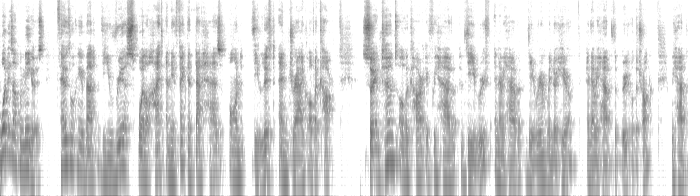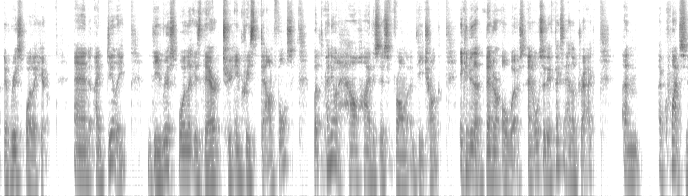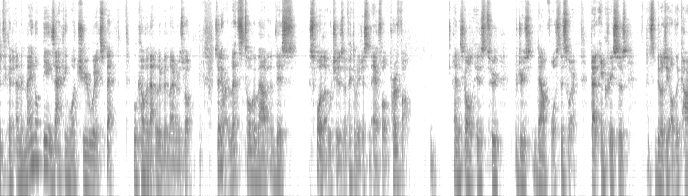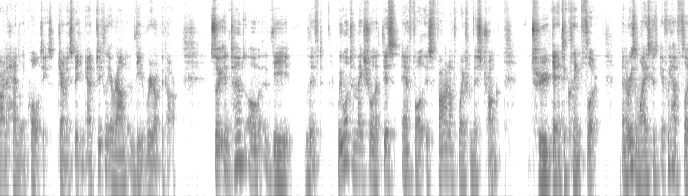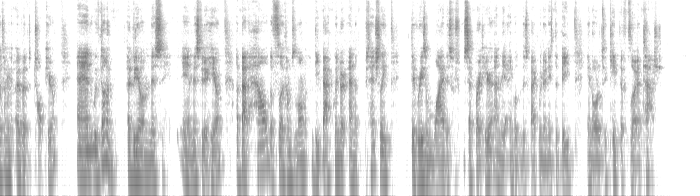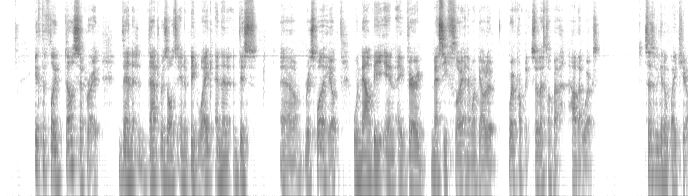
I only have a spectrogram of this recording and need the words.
What is up amigos? Today we're talking about the rear spoiler height and the effect that that has on the lift and drag of a car. So in terms of a car, if we have the roof and then we have the rear window here, and then we have the boot or the trunk, we have the rear spoiler here. And ideally, the rear spoiler is there to increase downforce, but depending on how high this is from the trunk, it can do that better or worse. And also the effects it has on drag um, are quite significant and it may not be exactly what you would expect. We'll cover that a little bit later as well. So anyway, let's talk about this spoiler, which is effectively just an airfoil profile. And its goal is to produce downforce this way. That increases the stability of the car and the handling qualities, generally speaking, and particularly around the rear of the car. So in terms of the lift, we want to make sure that this airfoil is far enough away from this trunk to get into clean flow. And the reason why is because if we have flow coming over the top here, and we've done a, a video on this in this video here about how the flow comes along the back window and the, potentially the reason why this would separate here and the angle that this back window needs to be in order to keep the flow attached. If the flow does separate, then that results in a big wake and then this um, rear spoiler here will now be in a very messy flow and it won't be able to work properly. So let's talk about how that works. So let's we get a wake here.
